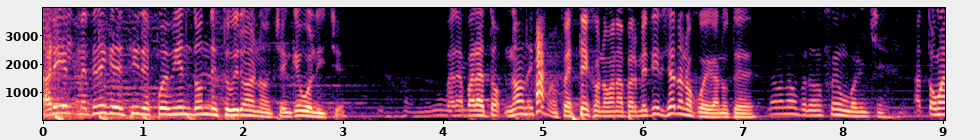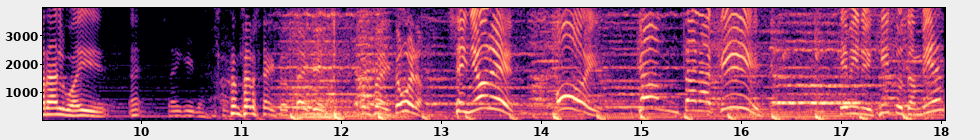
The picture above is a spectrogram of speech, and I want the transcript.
Ariel, me tenés que decir después bien dónde estuvieron anoche, en qué boliche. Para, para to- no, no es como en festejo no van a permitir, si ahora no juegan ustedes. No, no, pero no fue un boliche. A tomar algo ahí. ¿eh? Tranquilo. Perfecto, está bien. Perfecto. Bueno, señores, hoy cantan aquí. ¿Qué vino, hijito también?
